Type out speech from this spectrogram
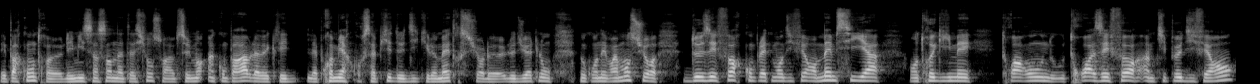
Mais par contre, euh, les 1500 de natation sont absolument incomparables avec les, la première course à pied de 10 km sur le, le duathlon. Donc on est vraiment sur deux efforts complètement différents, même s'il y a entre guillemets trois rounds ou trois efforts un petit peu différents,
